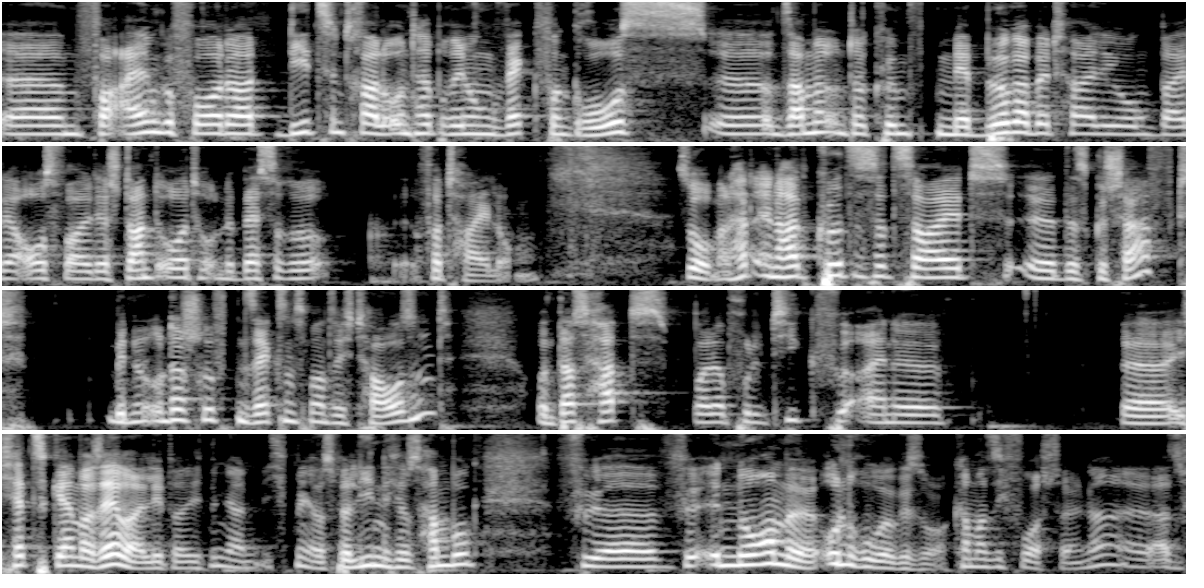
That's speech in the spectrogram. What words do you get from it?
äh, vor allem gefordert, dezentrale Unterbringung weg von Groß- äh, und Sammelunterkünften, mehr Bürgerbeteiligung bei der Auswahl der Standorte und eine bessere äh, Verteilung. So, man hat innerhalb kürzester Zeit äh, das geschafft mit den Unterschriften 26.000. Und das hat bei der Politik für eine, äh, ich hätte es gerne mal selber erlebt, ich bin ja ich bin ja aus Berlin, nicht aus Hamburg, für, für enorme Unruhe gesorgt, kann man sich vorstellen. Ne? Also,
